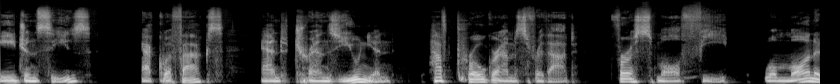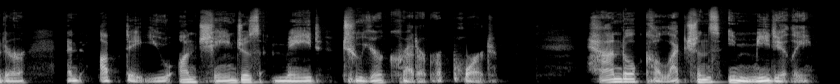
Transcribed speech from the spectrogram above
agencies, Equifax and TransUnion, have programs for that for a small fee, We'll monitor and update you on changes made to your credit report. Handle collections immediately.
